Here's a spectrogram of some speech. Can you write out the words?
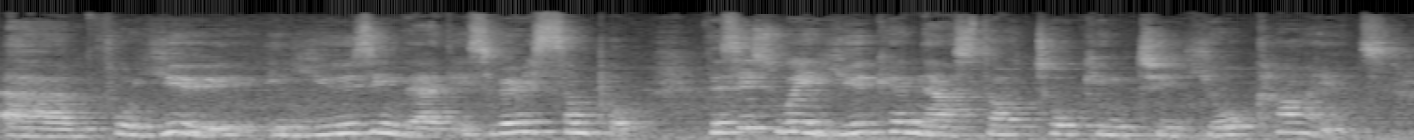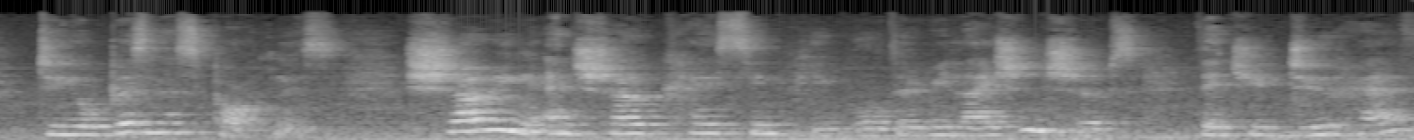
um, for you in using that is very simple. This is where you can now start talking to your clients, to your business partners, showing and showcasing people the relationships that you do have,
